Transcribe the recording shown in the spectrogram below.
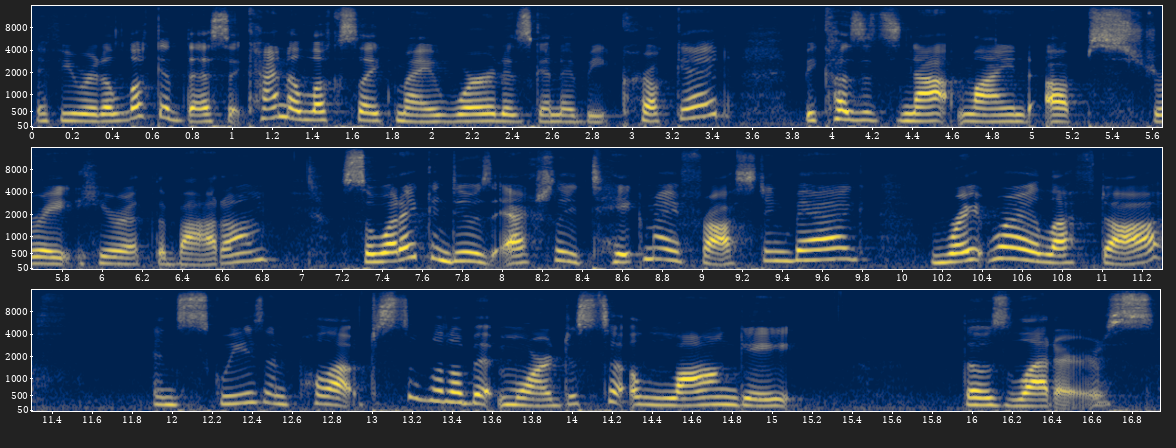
if you were to look at this, it kind of looks like my word is going to be crooked because it's not lined up straight here at the bottom. So what I can do is actually take my frosting bag right where I left off and squeeze and pull out just a little bit more just to elongate those letters.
